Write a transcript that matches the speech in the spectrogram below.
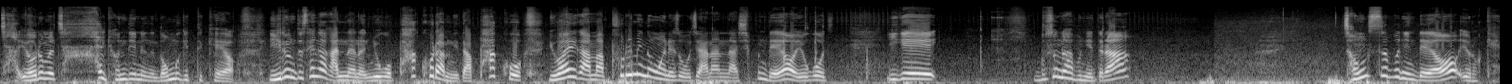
자 여름을 잘 견디는 건 너무 기특해요. 이름도 생각 안 나는 요거 파코랍니다. 파코 요 아이가 아마 푸르미 농원에서 오지 않았나 싶은데요. 요거 이게 무슨 화분이더라? 정스분인데요. 이렇게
